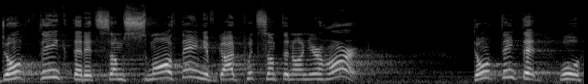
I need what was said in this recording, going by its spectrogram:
Don't think that it's some small thing if God puts something on your heart. Don't think that, well,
